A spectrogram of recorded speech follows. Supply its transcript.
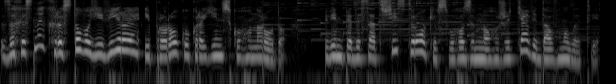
Захисник Христової віри і пророк українського народу. Він 56 років свого земного життя віддав молитві,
